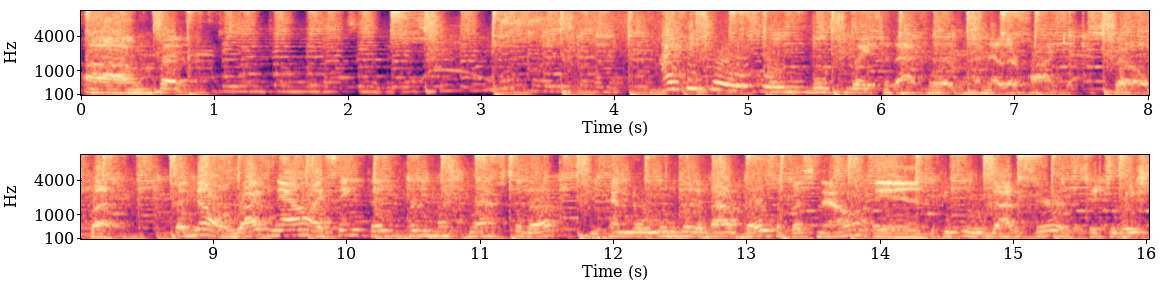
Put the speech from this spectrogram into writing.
um, but I think we'll, we'll, we'll wait for that for another podcast. So, but but no, right now I think that pretty much wraps it up. You kind of know a little bit about both of us now and the people who got us here and the situation.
